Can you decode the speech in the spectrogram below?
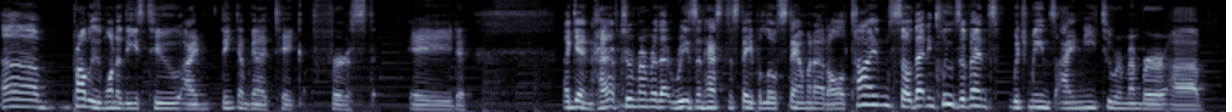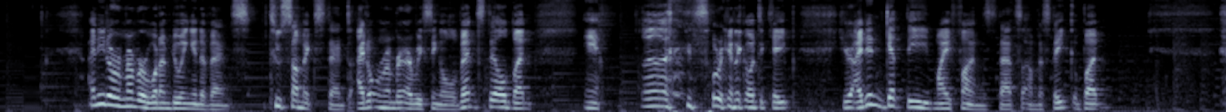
Uh, probably one of these two. I think I'm going to take First Aid. Again, I have to remember that reason has to stay below stamina at all times, so that includes events, which means I need to remember, uh, I need to remember what I'm doing in events, to some extent. I don't remember every single event still, but, eh. Uh, so we're gonna go into Cape here. I didn't get the my funds, that's a mistake, but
